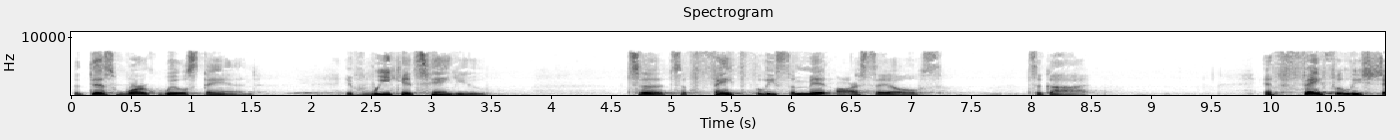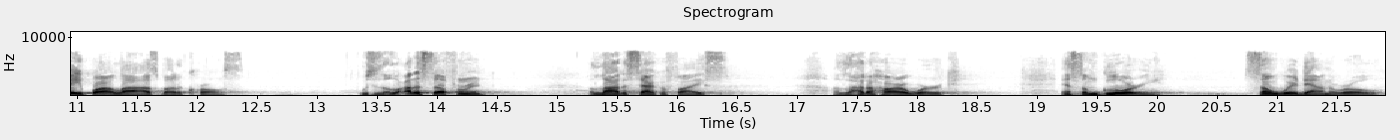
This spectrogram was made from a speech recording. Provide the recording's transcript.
that this work will stand if we continue to, to faithfully submit ourselves to God and faithfully shape our lives by the cross, which is a lot of suffering, a lot of sacrifice, a lot of hard work, and some glory somewhere down the road.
